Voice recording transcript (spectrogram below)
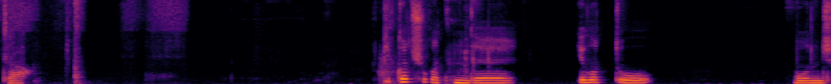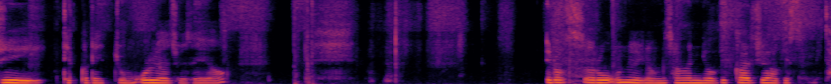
자, 피카츄 같은데 이것도 뭔지 댓글에 좀 올려주세요. 이로써 오늘 영상은 여기까지 하겠습니다.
